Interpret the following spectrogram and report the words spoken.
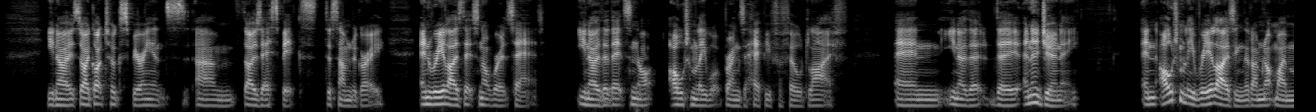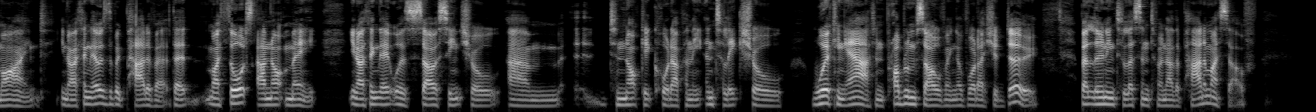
you know, so I got to experience um, those aspects to some degree, and realize that's not where it's at, you know, that mm. that's not ultimately what brings a happy, fulfilled life, and you know that the inner journey and ultimately realizing that I'm not my mind. You know, I think that was the big part of it that my thoughts are not me. you know, I think that was so essential um, to not get caught up in the intellectual working out and problem solving of what I should do, but learning to listen to another part of myself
